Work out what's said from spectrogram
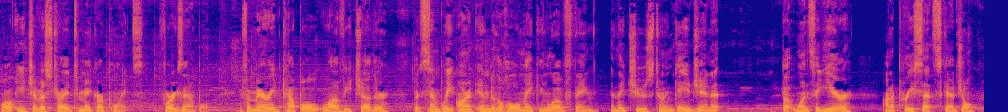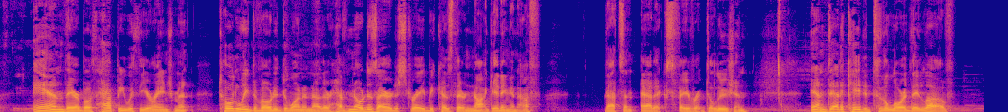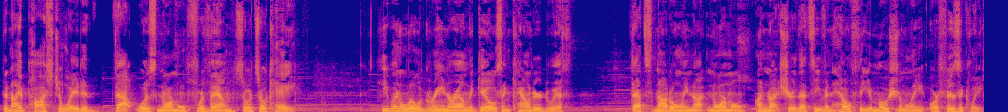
while each of us tried to make our points. For example, if a married couple love each other but simply aren't into the whole making love thing and they choose to engage in it but once a year on a preset schedule and they are both happy with the arrangement, totally devoted to one another, have no desire to stray because they're not getting enough. That's an addict's favorite delusion. And dedicated to the Lord they love, then I postulated that was normal for them, so it's okay. He went a little green around the gills and countered with, That's not only not normal, I'm not sure that's even healthy emotionally or physically.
